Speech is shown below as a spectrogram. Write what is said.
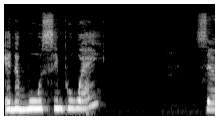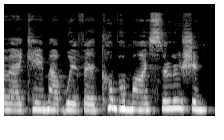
in a more simple way? So I came up with a compromise solution.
